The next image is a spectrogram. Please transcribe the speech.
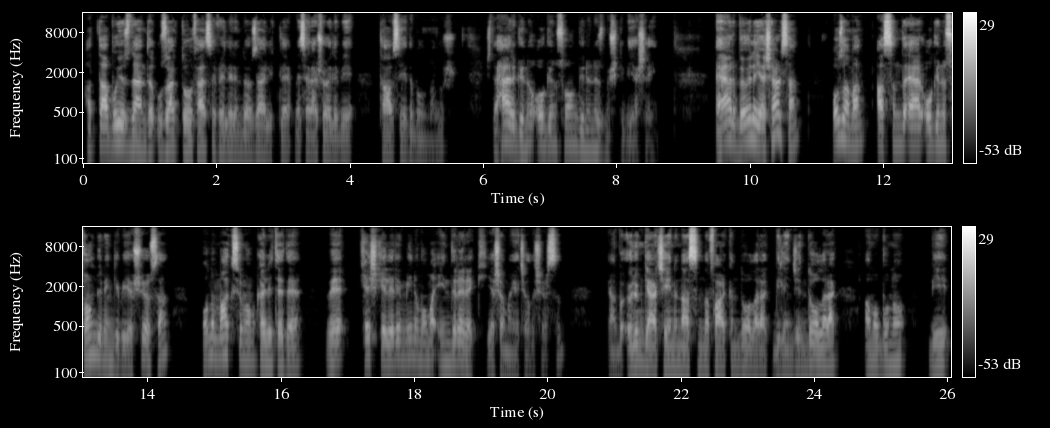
Hatta bu yüzden de uzak doğu felsefelerinde özellikle mesela şöyle bir tavsiyede bulunulur. İşte her günü o gün son gününüzmüş gibi yaşayın. Eğer böyle yaşarsan o zaman aslında eğer o günü son günün gibi yaşıyorsan onu maksimum kalitede ve keşkeleri minimuma indirerek yaşamaya çalışırsın. Yani bu ölüm gerçeğinin aslında farkında olarak, bilincinde olarak ama bunu bir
